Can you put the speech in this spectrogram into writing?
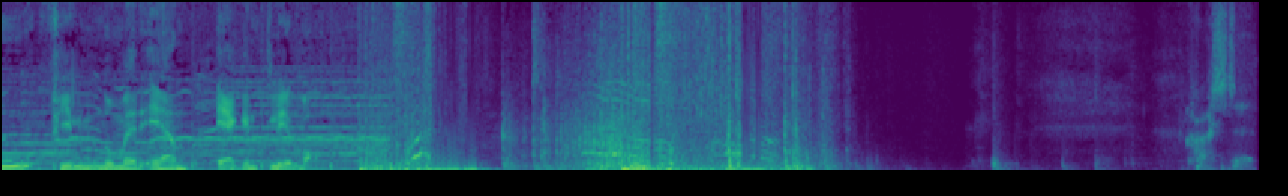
god film nummer én egentlig var. Crushed it.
